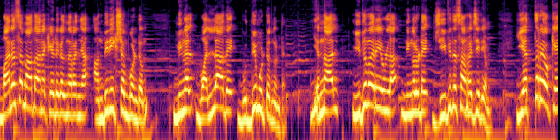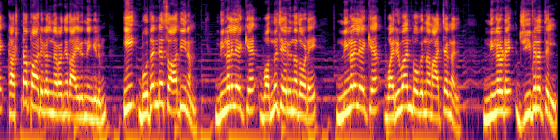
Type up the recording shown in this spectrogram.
മനസമാധാനക്കേടുകൾ നിറഞ്ഞ അന്തരീക്ഷം കൊണ്ടും നിങ്ങൾ വല്ലാതെ ബുദ്ധിമുട്ടുന്നുണ്ട്. എന്നാൽ ഇതുവരെയുള്ള നിങ്ങളുടെ ജീവിത സാഹചര്യം എത്രയൊക്കെ കഷ്ടപ്പാടുകൾ നിറഞ്ഞതായിരുന്നെങ്കിലും ഈ ബുധന്റെ സ്വാധീനം നിങ്ങളിലേക്ക് വന്നു ചേരുന്നതോടെ നിങ്ങളിലേക്ക് വരുവാൻ പോകുന്ന മാറ്റങ്ങൾ നിങ്ങളുടെ ജീവിതത്തിൽ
